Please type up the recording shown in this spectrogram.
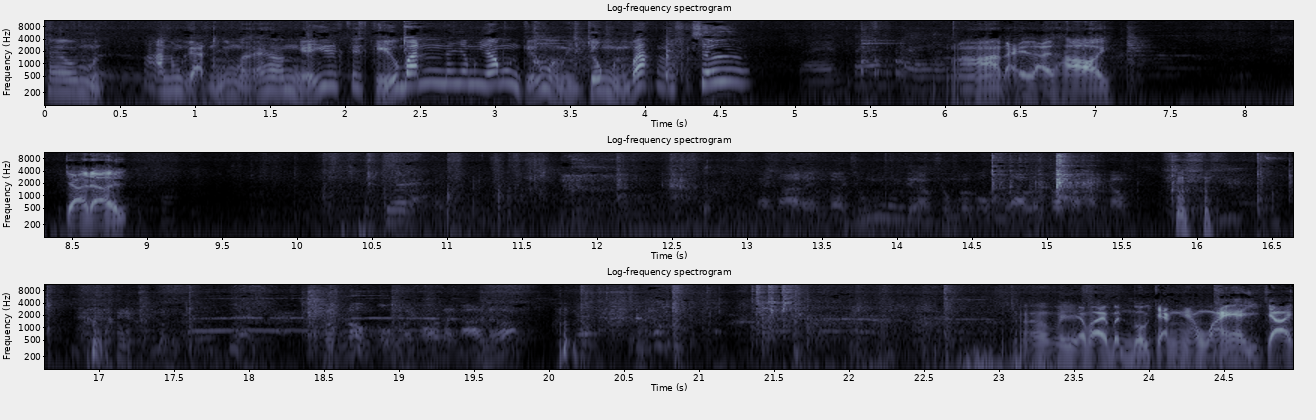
theo mình anh không gạnh nhưng mà anh nghĩ cái kiểu bánh nó giống giống cái kiểu mà miền trung miền bắc nó xuất xứ. Đó đậy lại thôi. Chờ đợi chưa đã à, bây giờ bài bình bố chặn nhậu ngoải hay gì trời?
